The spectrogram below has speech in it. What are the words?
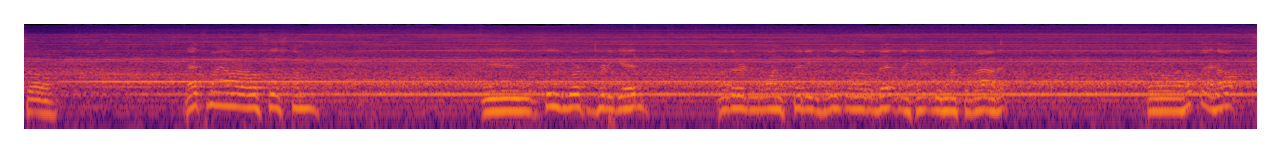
So, that's my RO system. And it seems working pretty good. Other than one city's leaking a little bit and I can't do much about it. So I hope that helps.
